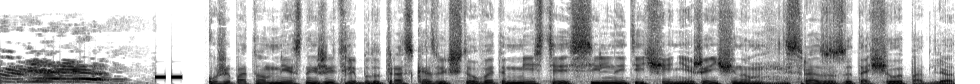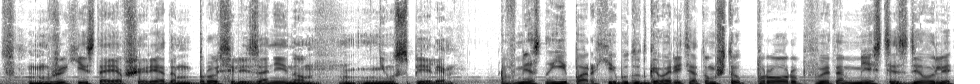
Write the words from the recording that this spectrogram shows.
быстрее! Уже потом местные жители будут рассказывать, что в этом месте сильное течение. Женщину сразу затащило под лед. Мужики, стоявшие рядом, бросились за ней, но не успели. В местной епархии будут говорить о том, что прорубь в этом месте сделали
